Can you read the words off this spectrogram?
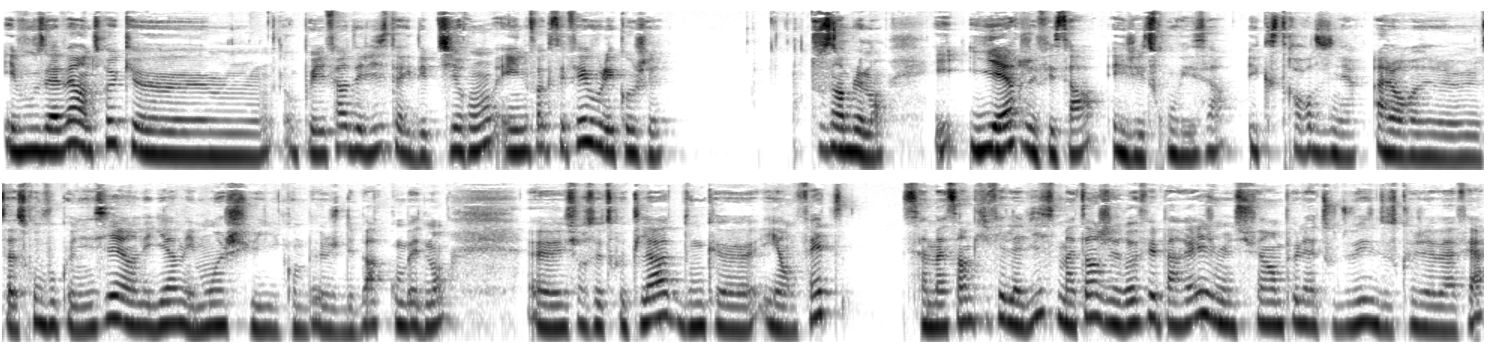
et vous avez un truc, vous pouvez faire des listes avec des petits ronds et une fois que c'est fait, vous les cochez tout simplement. Et hier, j'ai fait ça et j'ai trouvé ça extraordinaire. Alors, euh, ça se trouve, vous connaissiez, hein, les gars, mais moi, je suis, je débarque complètement euh, sur ce truc-là. Donc, euh, et en fait, ça m'a simplifié la vie. Ce matin, j'ai refait pareil. Je me suis fait un peu la toute de ce que j'avais à faire.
